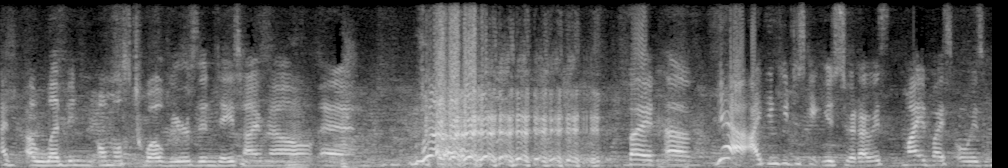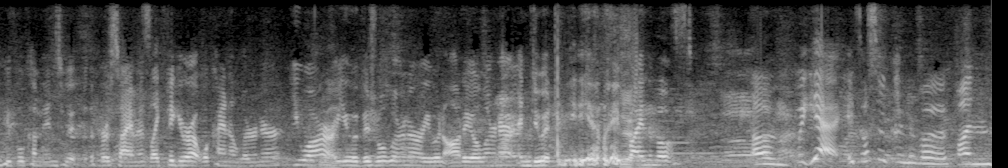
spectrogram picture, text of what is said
I'm 11, almost 12 years in daytime now, and but um, yeah, I think you just get used to it. I always, my advice always when people come into it for the first time is like figure out what kind of learner you are. Are you a visual learner? Are you an audio learner? And do it immediately. Yeah. Find the most. Um, but yeah, it's also kind of a fun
